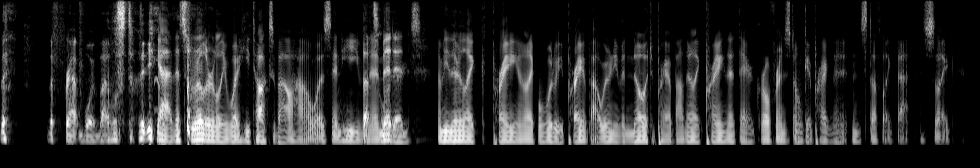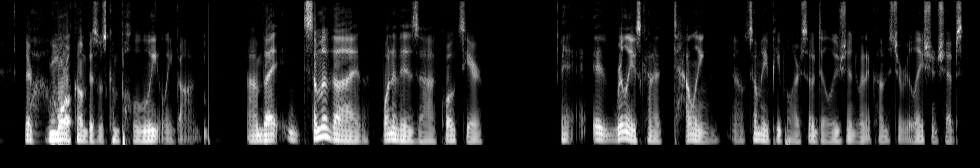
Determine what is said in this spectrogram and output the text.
the, frat boy Bible study. Yeah, that's literally what he talks about how it was, and he even That's admitted. hilarious. I mean, they're like praying, like, well, what do we pray about? We don't even know what to pray about. They're like praying that their girlfriends don't get pregnant and stuff like that. It's like their Wow. moral compass was completely gone. Um, but some of uh, one of his uh, quotes here, it, it really is kind of telling. You know, so many people are so delusioned when it comes to relationships,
